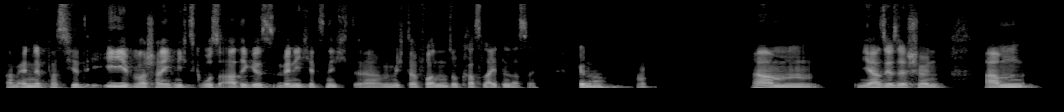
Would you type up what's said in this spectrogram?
am Ende passiert eh wahrscheinlich nichts Großartiges, wenn ich jetzt nicht äh, mich davon so krass leiten lasse. Genau. Ähm, ja, sehr, sehr schön. Ähm,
